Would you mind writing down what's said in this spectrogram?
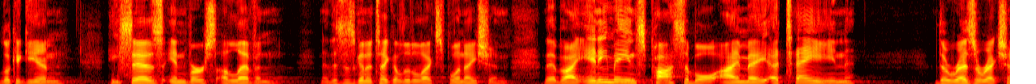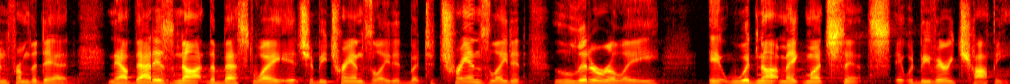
Look again. He says in verse 11, now, this is going to take a little explanation. That by any means possible I may attain the resurrection from the dead. Now, that is not the best way it should be translated, but to translate it literally, it would not make much sense. It would be very choppy.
